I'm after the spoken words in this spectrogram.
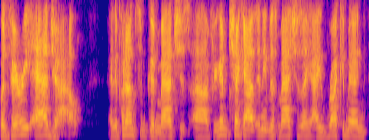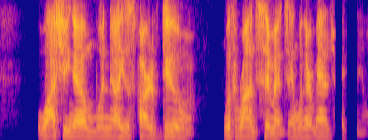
but very agile. And he put on some good matches. Uh, if you're going to check out any of his matches, I, I recommend watching him when uh, he was part of Doom with Ron Simmons and when they were managed by Teddy Long.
